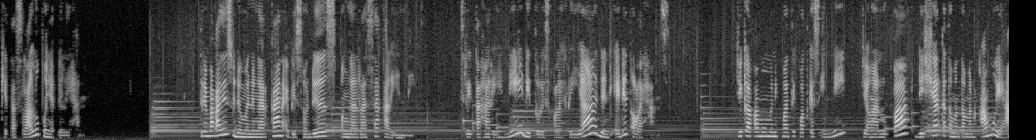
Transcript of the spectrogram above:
kita selalu punya pilihan. Terima kasih sudah mendengarkan episode Penggal Rasa kali ini. Cerita hari ini ditulis oleh Ria dan diedit oleh Hans. Jika kamu menikmati podcast ini, jangan lupa di-share ke teman-teman kamu ya,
